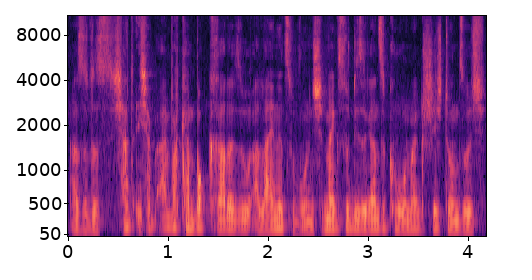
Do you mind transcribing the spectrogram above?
also das, ich, hatte- ich habe einfach keinen Bock, gerade so alleine zu wohnen. Ich merke so diese ganze Corona-Geschichte und so. Ich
